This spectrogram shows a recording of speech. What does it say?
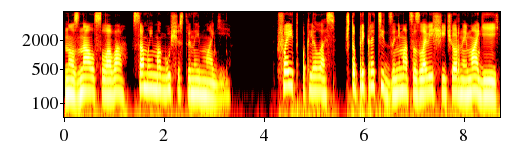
но знал слова самой могущественной магии. Фейт поклялась, что прекратит заниматься зловещей черной магией,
